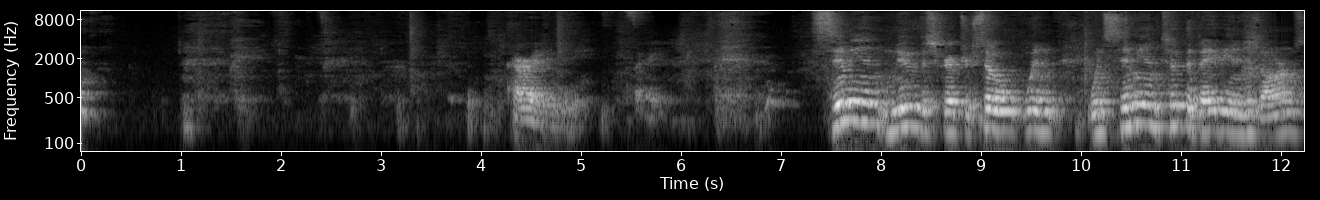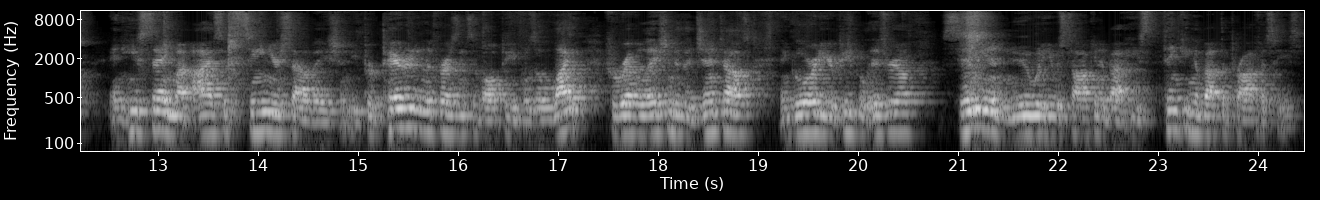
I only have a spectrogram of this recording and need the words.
All right, Amy. Simeon knew the scripture. So when when Simeon took the baby in his arms and he's saying, My eyes have seen your salvation, he prepared it in the presence of all peoples, a light for revelation to the Gentiles and glory to your people Israel. Simeon knew what he was talking about. He's thinking about the prophecies.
